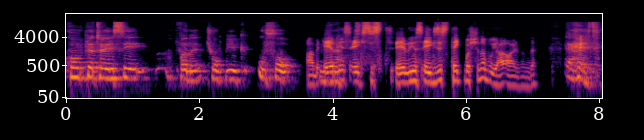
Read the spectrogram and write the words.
Komplo teorisi fanı çok büyük UFO. Abi Aliens Exist. Aliens Exist tek başına bu ya albümde. Evet.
